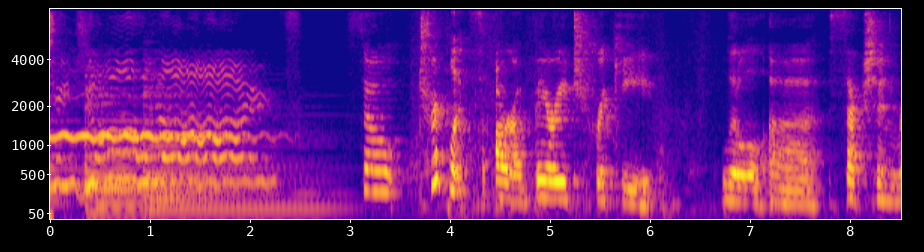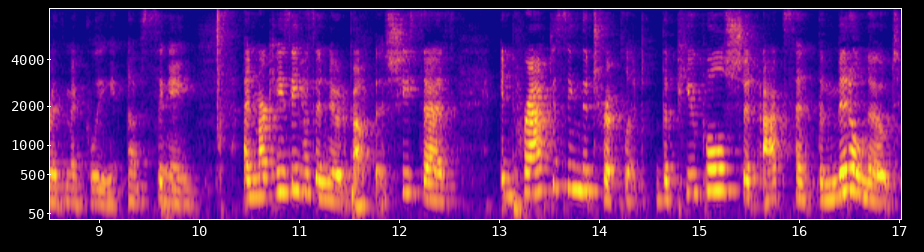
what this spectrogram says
change your life. So, triplets are a very tricky little uh, section rhythmically of singing. And Marchesi has a note about this. She says, in practicing the triplet, the pupil should accent the middle note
